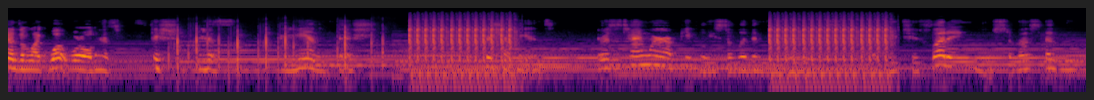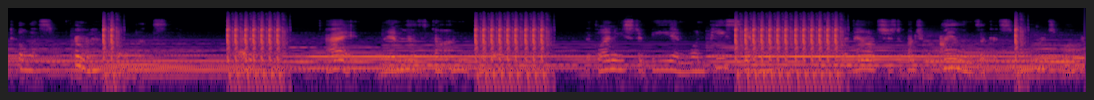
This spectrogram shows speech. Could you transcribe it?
hands. I'm like, what world has fish, has hand fish? Fish have hands. There was a time where our people used to live in these lands, due to flooding, most of us had moved to less permanent settlements. But aye, land has gone. The glen used to be in one piece, you know, but now it's just a bunch of islands that get smaller and smaller.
